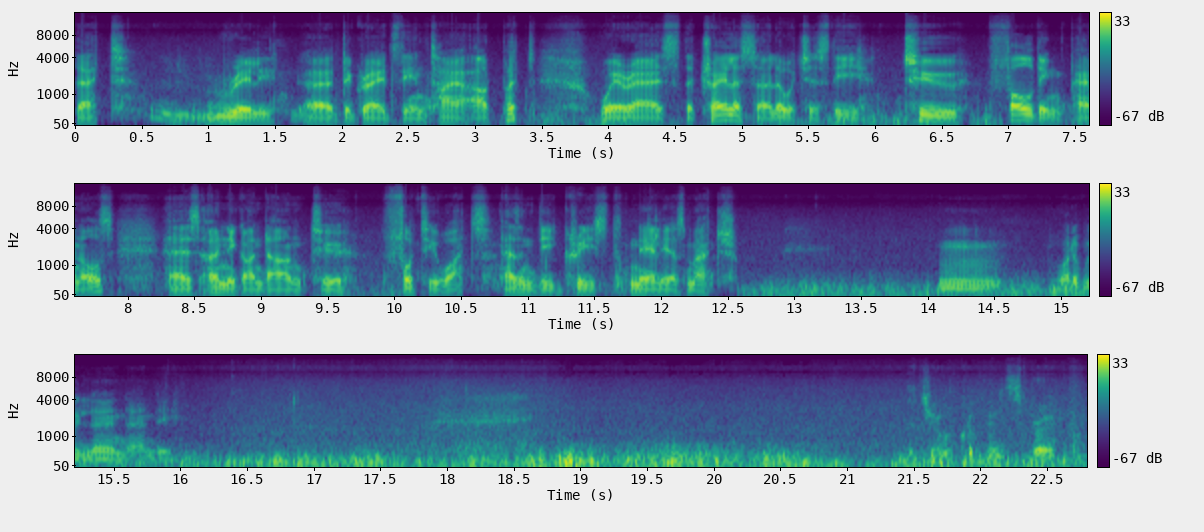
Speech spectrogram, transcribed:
that really uh, degrades the entire output whereas the trailer solar which is the two folding panels has only gone down to 40 watts. It hasn't decreased nearly as much. Hmm what have we learned Andy? That your equipment's broken.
